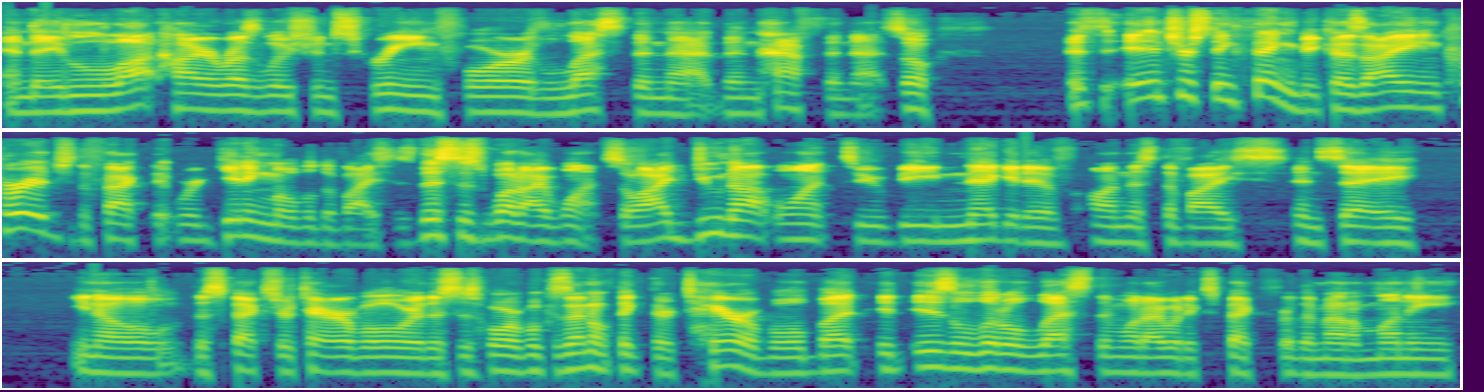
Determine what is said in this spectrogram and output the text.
and a lot higher resolution screen for less than that, than half than that. So it's an interesting thing because I encourage the fact that we're getting mobile devices. This is what I want. So I do not want to be negative on this device and say, you know, the specs are terrible or this is horrible because I don't think they're terrible, but it is a little less than what I would expect for the amount of money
